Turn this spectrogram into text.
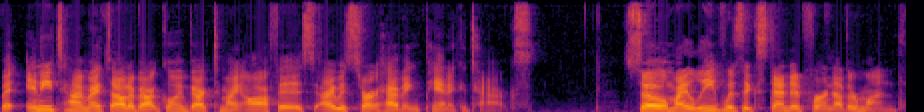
but anytime I thought about going back to my office, I would start having panic attacks. So my leave was extended for another month.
